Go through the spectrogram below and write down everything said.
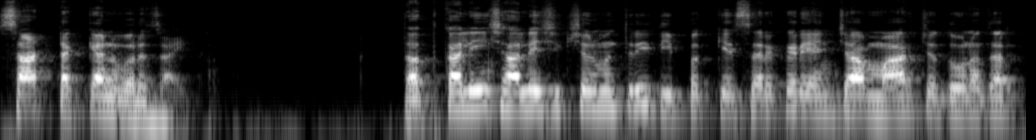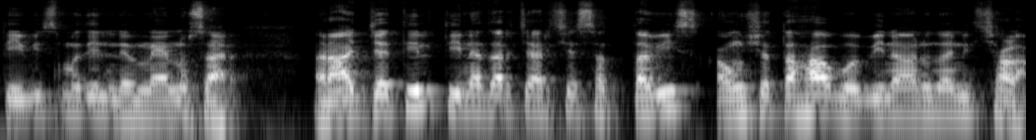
साठ टक्क्यांवरच आहेत. तत्कालीन शालेय शिक्षण मंत्री दीपक केसरकर यांच्या मार्च दोन हजार तेवीसमधील निर्णयानुसार राज्यातील तीन हजार चारशे सत्तावीस अंशतः व विनाअनुदानित शाळा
